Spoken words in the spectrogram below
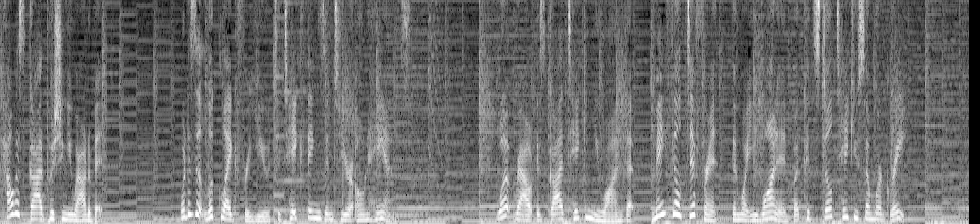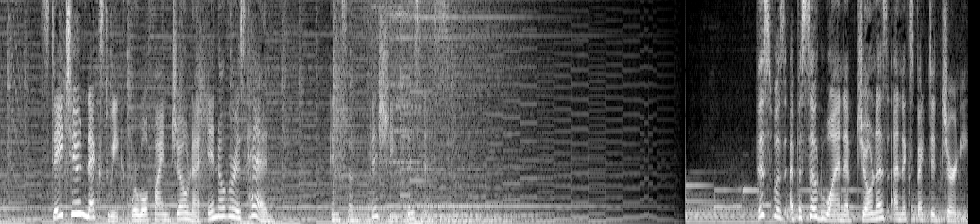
How is God pushing you out of it? What does it look like for you to take things into your own hands? What route is God taking you on that may feel different than what you wanted, but could still take you somewhere great? Stay tuned next week where we'll find Jonah in over his head in some fishy business. This was episode one of Jonah's Unexpected Journey,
